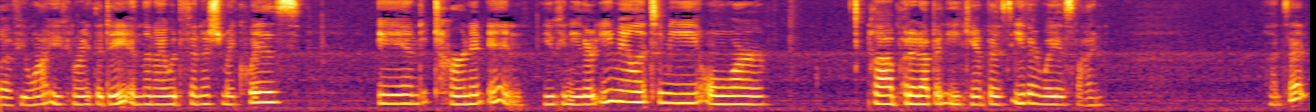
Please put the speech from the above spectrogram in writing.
So if you want, you can write the date and then I would finish my quiz and turn it in. You can either email it to me or uh, put it up in eCampus. Either way is fine. That's it.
